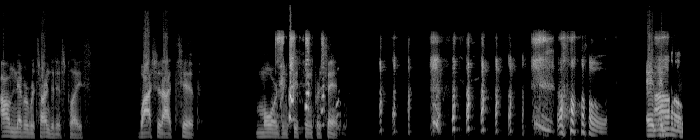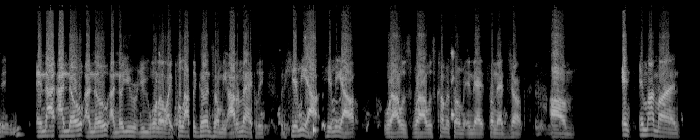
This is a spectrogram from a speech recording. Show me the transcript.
I'll never return to this place why should I tip more than 15%? Oh. And, and, oh. and I, I know, I know, I know you you want to like pull out the guns on me automatically, but hear me out, hear me out where I was where I was coming from in that from that jump. Um in in my mind,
